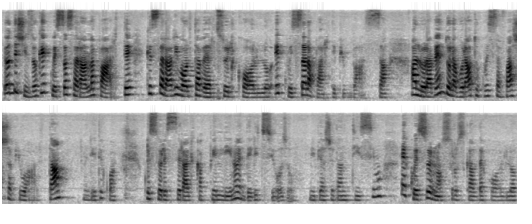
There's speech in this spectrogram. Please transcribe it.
e ho deciso che questa sarà la parte che sarà rivolta verso il collo e questa la parte più bassa. Allora avendo lavorato questa fascia più alta vedete qua questo resterà il cappellino è delizioso mi piace tantissimo e questo è il nostro scaldacollo.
